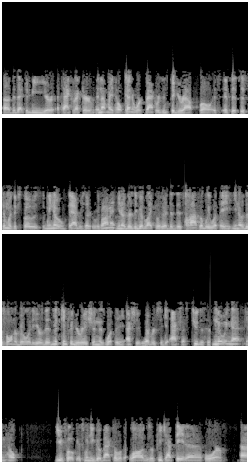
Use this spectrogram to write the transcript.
Uh, that that could be your attack vector, and that might help kind of work backwards and figure out, well, if, if this system was exposed, we know the adversary was on it, you know, there's a good likelihood that this possibly what they, you know, this vulnerability or this misconfiguration is what they actually leveraged to get access to system. Knowing that can help you focus when you go back to look at logs or PCAP data or uh,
